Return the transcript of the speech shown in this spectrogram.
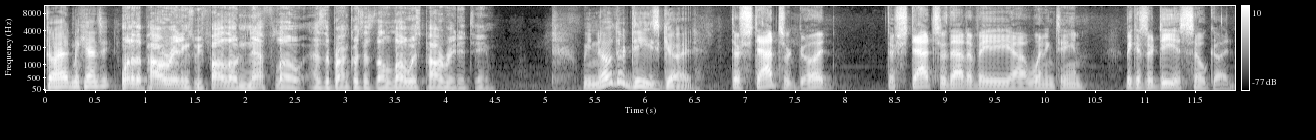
Go ahead, Mackenzie. One of the power ratings we follow, nfelo, has the Broncos as the lowest power rated team. We know their D's good. Their stats are good. Their stats are that of a uh, winning team because their D is so good.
